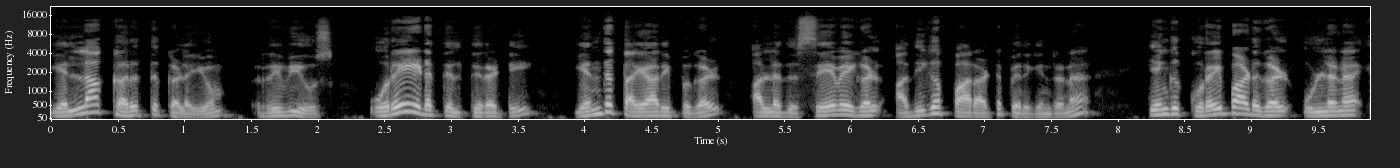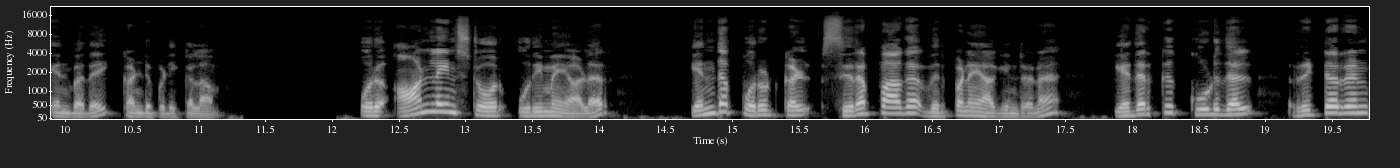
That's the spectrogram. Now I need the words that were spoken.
எல்லா கருத்துக்களையும் ரிவ்யூஸ் ஒரே இடத்தில் திரட்டி எந்த தயாரிப்புகள் அல்லது சேவைகள் அதிக பாராட்டு பெறுகின்றன எங்கு குறைபாடுகள் உள்ளன என்பதை கண்டுபிடிக்கலாம். ஒரு ஆன்லைன் ஸ்டோர் உரிமையாளர் எந்த பொருட்கள் சிறப்பாக விற்பனையாகின்றன எதற்கு கூடுதல் ரிட்டர்ன்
